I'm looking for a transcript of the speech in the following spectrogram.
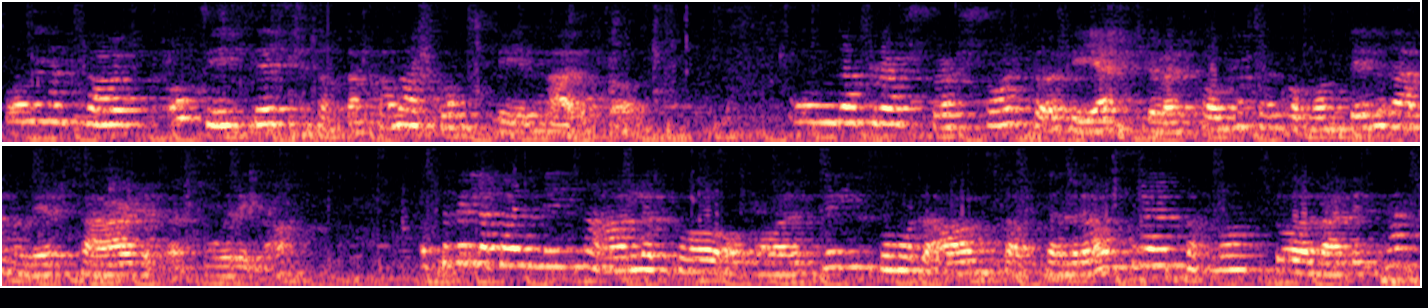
både mentalt og fysisk, sånn at de kan ha et godt liv her hos oss. Om dere har spørsmål, så er dere hjertelig velkommen til å komme og stille dem når vi er ferdig med fôringa. Og så vil jeg bare minne alle på om å være flink til å holde avstand til hverandre, så at noen står veldig tett,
